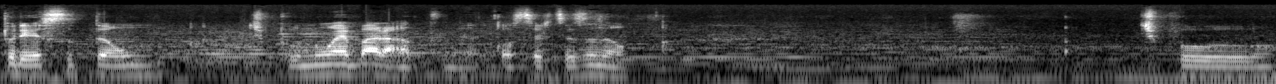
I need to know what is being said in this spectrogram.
preço tão. Tipo, não é barato, né? Com certeza não. Tipo.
